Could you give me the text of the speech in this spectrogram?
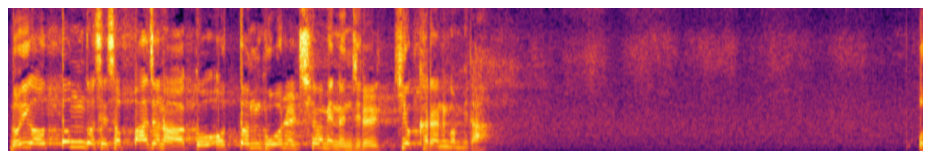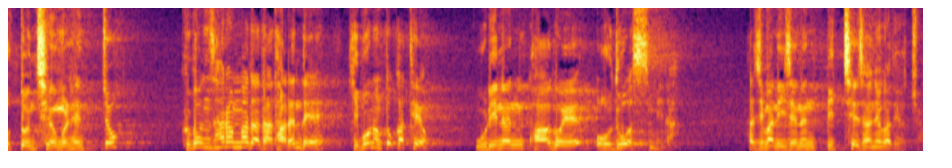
너희가 어떤 것에서 빠져나왔고 어떤 구원을 체험했는지를 기억하라는 겁니다. 어떤 체험을 했죠? 그건 사람마다 다 다른데 기본은 똑같아요. 우리는 과거에 어두웠습니다. 하지만 이제는 빛의 자녀가 되었죠.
